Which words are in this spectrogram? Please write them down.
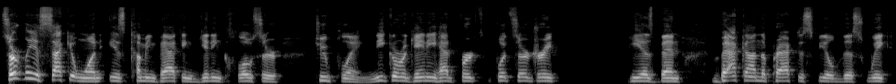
certainly a second one is coming back and getting closer to playing. Nico Ragaini had foot surgery. He has been back on the practice field this week.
